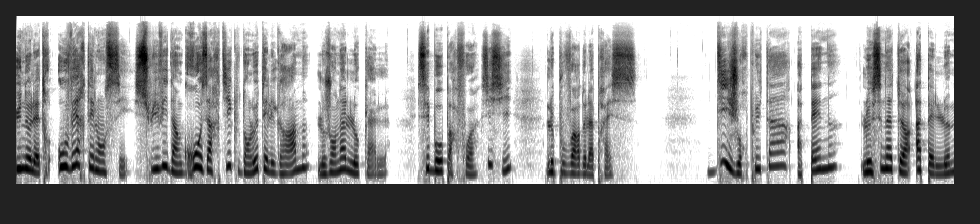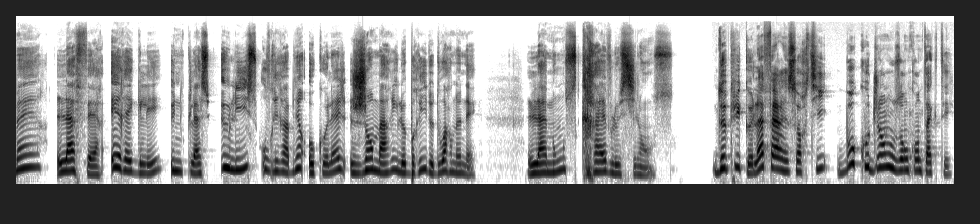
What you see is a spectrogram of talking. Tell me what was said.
Une lettre ouverte est lancée, suivie d'un gros article dans le Télégramme, le journal local. C'est beau parfois, si si, le pouvoir de la presse. Dix jours plus tard, à peine, le sénateur appelle le maire, l'affaire est réglée, une classe Ulysse ouvrira bien au collège Jean-Marie Lebris de Douarnenez. L'annonce crève le silence. Depuis que l'affaire est sortie, beaucoup de gens nous ont contactés.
